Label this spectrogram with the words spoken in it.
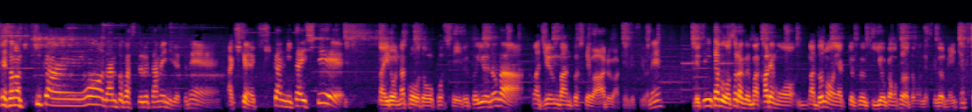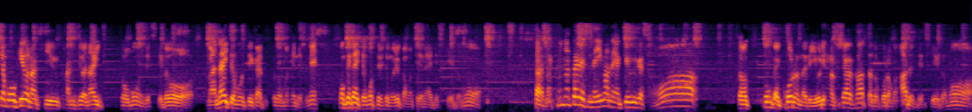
で、その危機感を何とかするためにですね、あ危機感や危機感に対して、まあ、いろんな行動を起こしているというのが、まあ、順番としてはあるわけですよね。別に多分おそらく、まあ彼も、まあどの薬局起業家もそうだと思うんですけど、めちゃくちゃ儲けようなんていう感じはないと思うんですけど、まあないと思うっていうか、その辺ですね。儲けたいと思ってる人もいるかもしれないですけれども、ただなかなかですね、今の薬局がそう、その、今回コロナでより拍車がかかったところもあるんですけれども、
